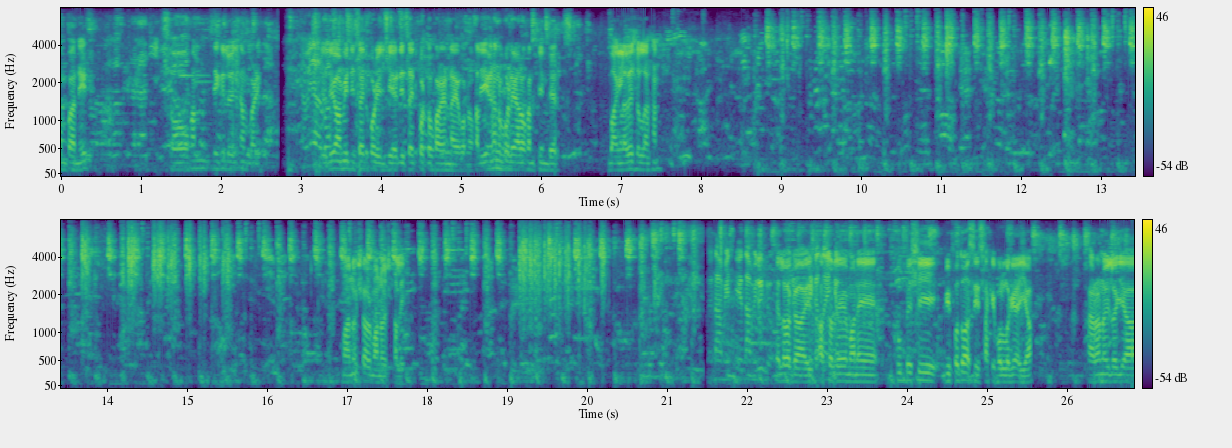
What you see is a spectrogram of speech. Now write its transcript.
কোম্পানির সো ওখান থেকে লইতাম পারি না যদিও আমি ডিসাইড করেছি ডিসাইড করতে পারেন না এখনও খালি এখান করে আর ওখান কিনতে বাংলাদেশ হলো মানুষ আর মানুষ খালি। হ্যালো গাইস আসলে মানে খুব বেশি বিপদ আছে সাকিবর লগে আইয়া কারণ হইল গিয়া,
